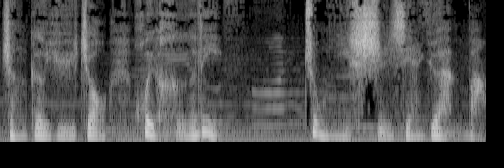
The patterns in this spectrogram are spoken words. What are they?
整个宇宙会合力助你实现愿望。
